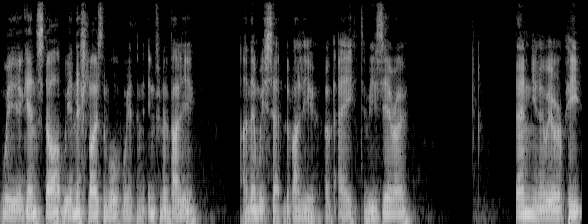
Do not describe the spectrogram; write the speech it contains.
we again start, we initialize them all with an infinite value, and then we set the value of a to be 0. Then, you know, we repeat,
